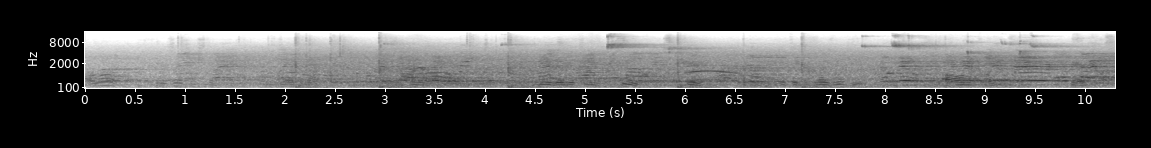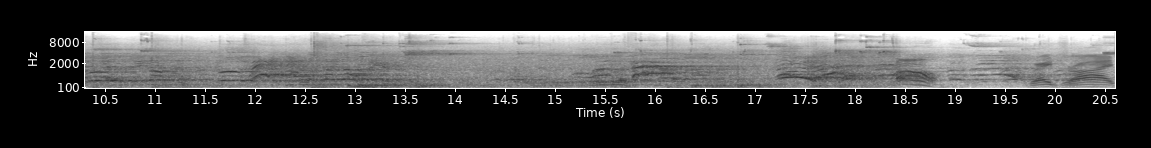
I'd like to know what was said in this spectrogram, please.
Oh look, here's interesting. Here, they're with you. Two. Here. You take the toys with you. All the toys. Here. Oh! Great drive.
